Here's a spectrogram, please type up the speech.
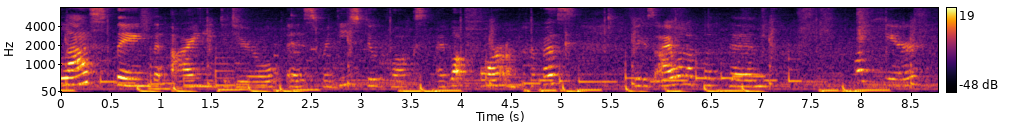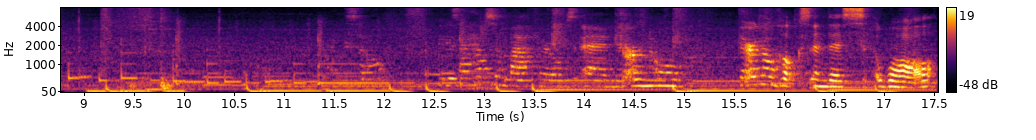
last thing that I need to do is for these two hooks, I bought four on purpose because I want to put them up here like so because I have some bathrobes and there are no there are no hooks in this wall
